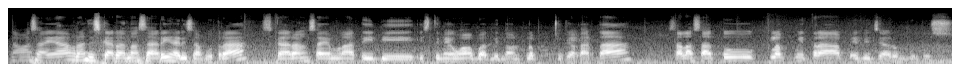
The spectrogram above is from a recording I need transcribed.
Nama saya Francisca Ratnasari Hari Saputra. Sekarang saya melatih di Istimewa Badminton Club Yogyakarta, salah satu klub mitra PB Jarum Kudus.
